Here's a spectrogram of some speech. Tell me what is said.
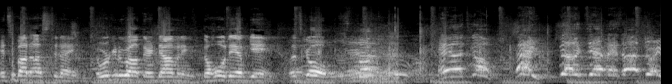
It's about us tonight. And we're going to go out there and dominate the whole damn game. Let's go. Hey, let's go! Hey, Billy Champions on three!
